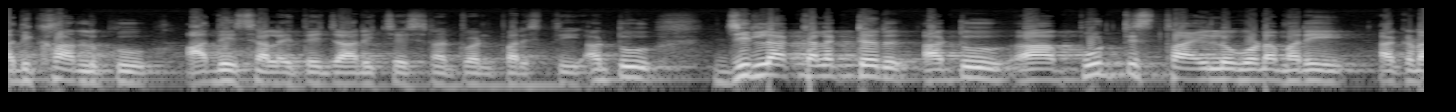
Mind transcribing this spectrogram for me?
అధికారులకు ఆదేశాలు అయితే జారీ చేసినటువంటి పరిస్థితి. అటు జిల్లా కలెక్టర్ అటు పూర్తి స్థాయిలో కూడా మరి అక్కడ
